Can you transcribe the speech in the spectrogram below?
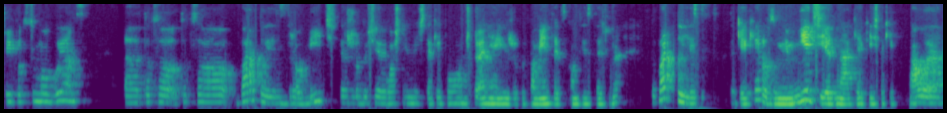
Czyli podsumowując, e, to co, to, co warto jest zrobić, też żeby się właśnie mieć takie połączenie i żeby pamiętać skąd jesteśmy, to warto jest tak jak ja rozumiem, mieć jednak jakieś takie małe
